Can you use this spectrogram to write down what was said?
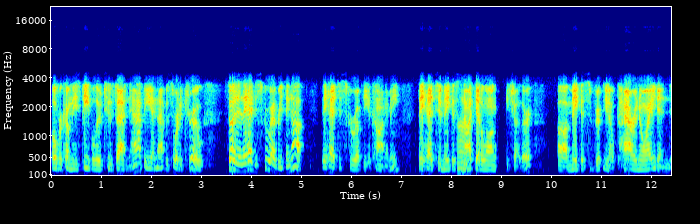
overcome these people; they're too fat and happy," and that was sort of true. So they had to screw everything up. They had to screw up the economy. They had to make us uh not get along with each other, uh, make us you know paranoid and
